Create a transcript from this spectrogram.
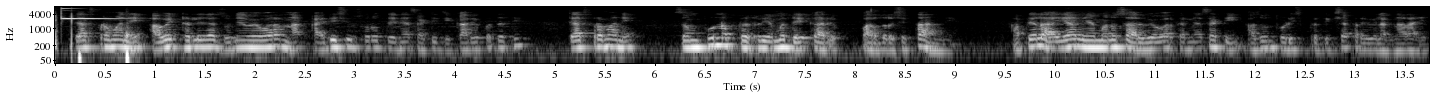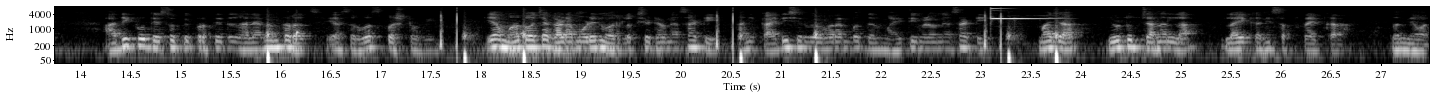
त्याचप्रमाणे अवैध ठरलेल्या जुन्या व्यवहारांना कायदेशीर स्वरूप देण्यासाठीची कार्यपद्धती त्याचप्रमाणे संपूर्ण प्रक्रियेमध्ये कार्य पारदर्शकता आणणे. आपल्याला या नियमानुसार व्यवहार करण्यासाठी अजून थोडीशी प्रतीक्षा करावी लागणार आहे. अधिकृत एस ओ पी प्रसिद्ध झाल्यानंतरच या सर्व स्पष्ट होईल. या महत्त्वाच्या घडामोडींवर लक्ष ठेवण्यासाठी आणि कायदेशीर व्यवहारांबद्दल माहिती मिळवण्यासाठी माझ्या यूट्यूब चॅनलला लाईक आणि सबस्क्राईब करा. धन्यवाद.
